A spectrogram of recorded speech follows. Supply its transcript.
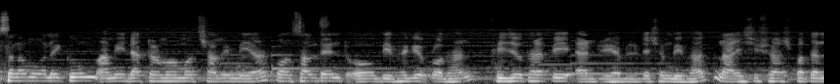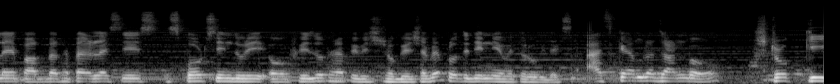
আসসালামু আলাইকুম, আমি ডাক্তার মোহাম্মদ শামীম মিয়া, কনসালটেন্ট ও বিভাগীয় প্রধান, ফিজিওথেরাপি অ্যান্ড রিহ্যাবিলিটেশন বিভাগ, নারী শিশু হাসপাতালে বাত ব্যথা, প্যারালাইসিস, স্পোর্টস ইঞ্জুরি ও ফিজিওথেরাপি বিশেষজ্ঞ হিসেবে প্রতিদিন নিয়মিত রোগী দেখছি। আজকে আমরা জানব স্ট্রোক কি,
